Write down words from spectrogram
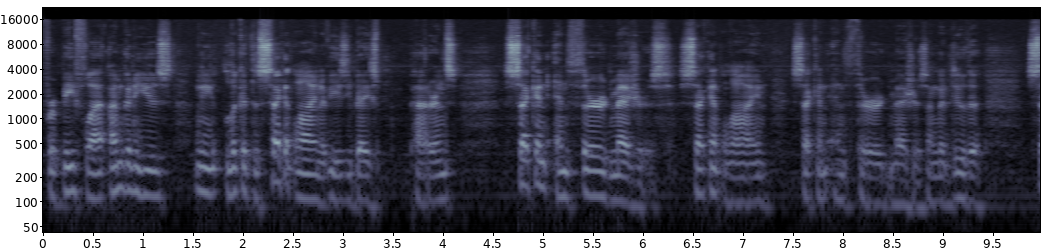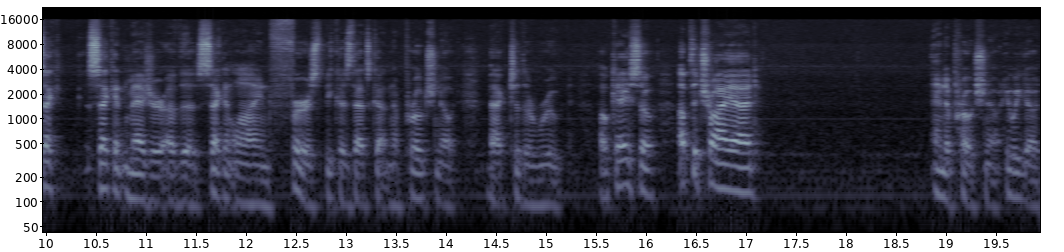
for B flat, I'm gonna use, I'm gonna look at the second line of easy bass patterns, second and third measures. Second line, second and third measures. I'm gonna do the sec second measure of the second line first because that's got an approach note back to the root. Okay, so up the triad and approach note. Here we go.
